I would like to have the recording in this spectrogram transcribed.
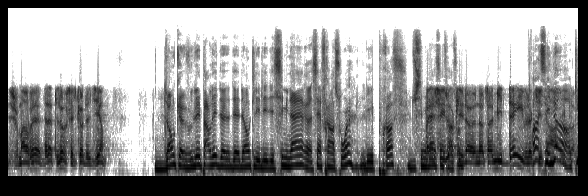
je m'en vais direct là, c'est le cas de le dire. Donc, euh, vous voulez parler de, de- donc les, les- les séminaires Saint-François, les profs du séminaire Ben, c'est là Saint-François? qu'est notre ami Dave. là, Ah, qui est c'est dans- là, ok.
